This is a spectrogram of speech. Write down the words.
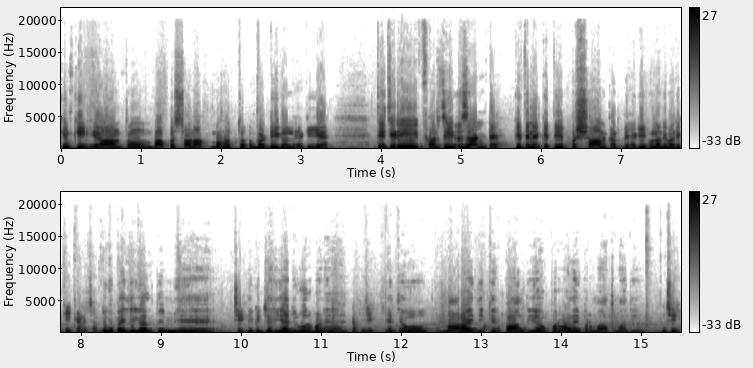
ਕਿਉਂਕਿ ਈਰਾਨ ਤੋਂ ਵਾਪਸ ਆਉਣਾ ਬਹੁਤ ਵੱਡੀ ਗੱਲ ਹੈਗੀ ਹੈ। ਤੇ ਜਿਹੜੇ ਫਰਜ਼ੀ ਏਜੰਟ ਹੈ ਕਿਤੇ ਨਾ ਕਿਤੇ ਪਰੇਸ਼ਾਨ ਕਰਦੇ ਹੈਗੇ ਉਹਨਾਂ ਦੇ ਬਾਰੇ ਕੀ ਕਹਿਣਾ ਚਾਹੁੰਦੇ ਦੇਖੋ ਪਹਿਲੀ ਗੱਲ ਤੇ ਮੈਂ। ਇੱਕ ਜਰੀਆ ਜ਼ਰੂਰ ਬਣਿਆ ਹੈ। ਜੀ। ਇਹ ਤੇ ਉਹ ਮਹਾਰਾਜ ਦੀ ਕਿਰਪਾ ਹੁੰਦੀ ਹੈ ਉੱਪਰ ਵਾਲੇ ਪ੍ਰਮਾਤਮਾ ਦੀ। ਜੀ।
